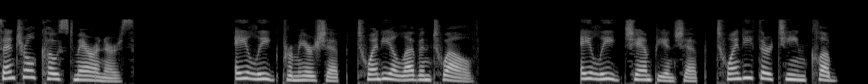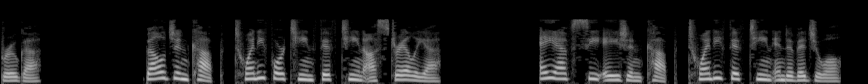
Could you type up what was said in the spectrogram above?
Central Coast Mariners. A-League Premiership 2011-12 A-League Championship 2013 Club Brugge. Belgian Cup 2014-15 Australia. AFC Asian Cup 2015 Individual.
